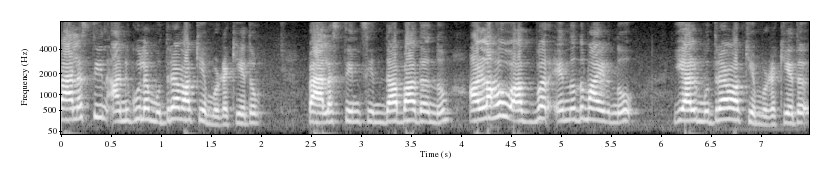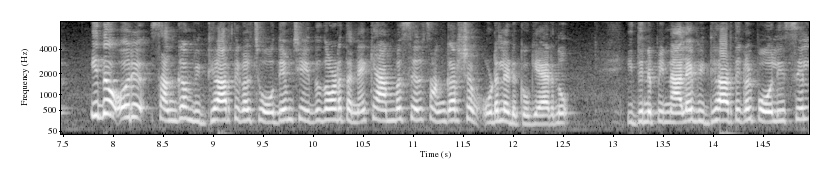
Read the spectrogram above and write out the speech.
പാലസ്തീൻ അനുകൂല മുദ്രാവാക്യം മുഴക്കിയതും. പാലസ്തീൻ സിന്ദാബാദ് എന്നും അള്ളാഹു അക്ബർ എന്നതുമായിരുന്നു ഇയാൾ മുദ്രാവാക്യം മുഴക്കിയത്. ഇത് ഒരു സംഘം വിദ്യാർത്ഥികൾ ചോദ്യം ചെയ്തതോടെ തന്നെ ക്യാമ്പസിൽ സംഘർഷം ഉടലെടുക്കുകയായിരുന്നു. ഇതിന് പിന്നാലെ വിദ്യാർത്ഥികൾ പോലീസിൽ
